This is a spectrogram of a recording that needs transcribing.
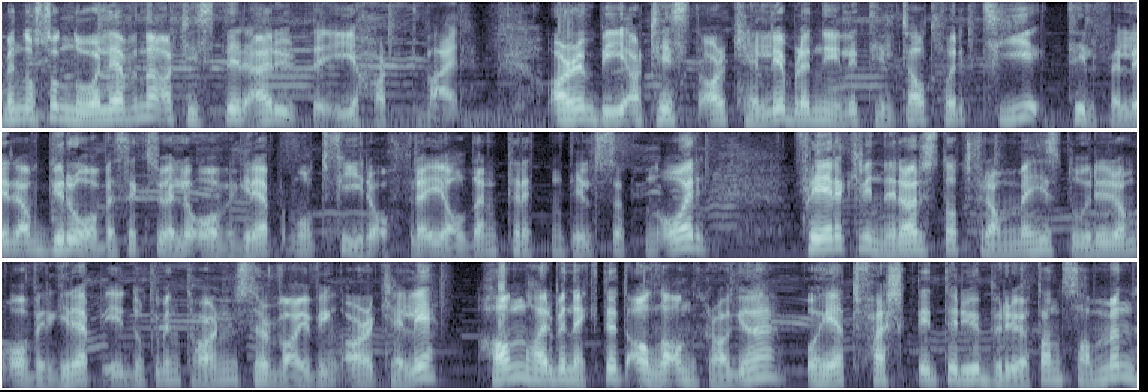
Men også nålevende artister er ute i hardt vær. R&B-artist R. Kelly ble nylig tiltalt for ti tilfeller av grove seksuelle overgrep mot fire ofre i alderen 13 til 17 år. Flere kvinner har stått fram med historier om overgrep i dokumentaren 'Surviving R. Kelly'. Han har benektet alle anklagene, og i et ferskt intervju brøt han sammen,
